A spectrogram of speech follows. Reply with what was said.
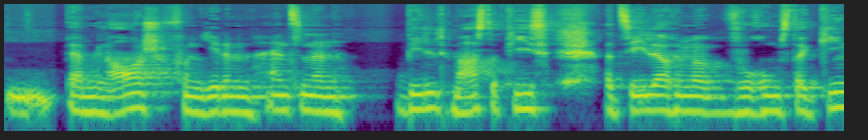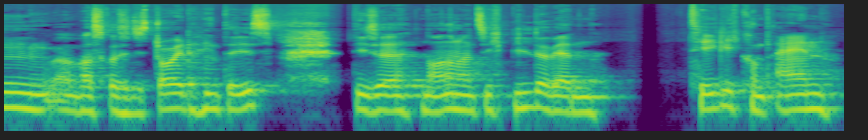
beim Launch von jedem einzelnen Bild, Masterpiece, erzähle auch immer, worum es da ging, was quasi die Story dahinter ist. Diese 99 Bilder werden täglich kommt ein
